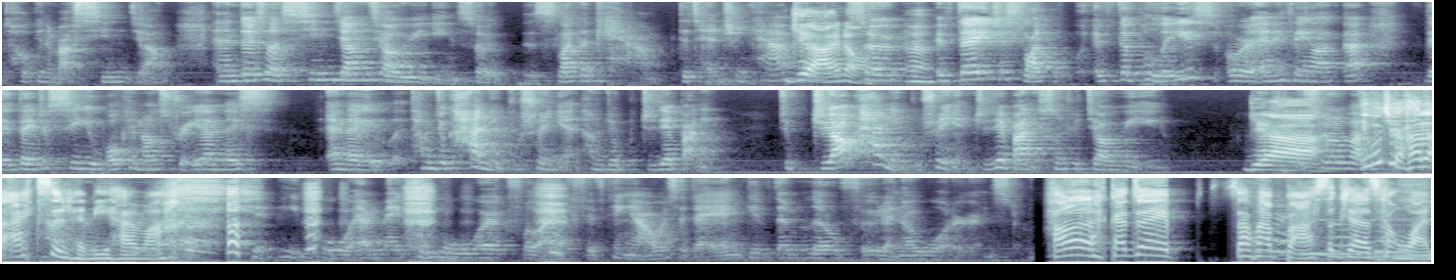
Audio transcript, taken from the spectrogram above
talking about Xinjiang, and then there's a Xinjiang 教育营, so it's like a camp, detention camp. Yeah, I know. So Mm. if they just like if the police or anything like that, they, they just see you walking on the street and they s- and they 他们就看你不顺眼，他们就直接把你就只要看你不顺眼，直接把你送去教育营。 Yeah. Sort of like 你不觉得他的 accent 很厉害吗？ hit people and make people work for like 15 hours a day and give them little food and no water and stuff. 好了，干脆 让他把剩下的唱完。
